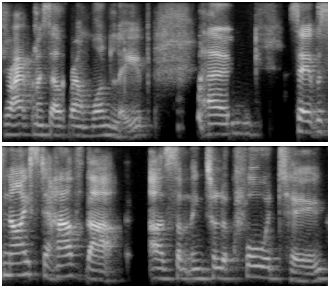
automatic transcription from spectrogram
drag myself around one loop. Um, so it was nice to have that as something to look forward to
